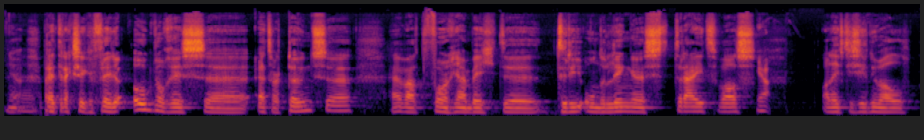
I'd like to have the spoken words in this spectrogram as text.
Ja. Eh, Bij Trek zeker Vrede ook nog eens eh, Edward Teuns, eh, hè, het vorig jaar een beetje de drie onderlinge strijd was. Ja. Al heeft hij zich nu al,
